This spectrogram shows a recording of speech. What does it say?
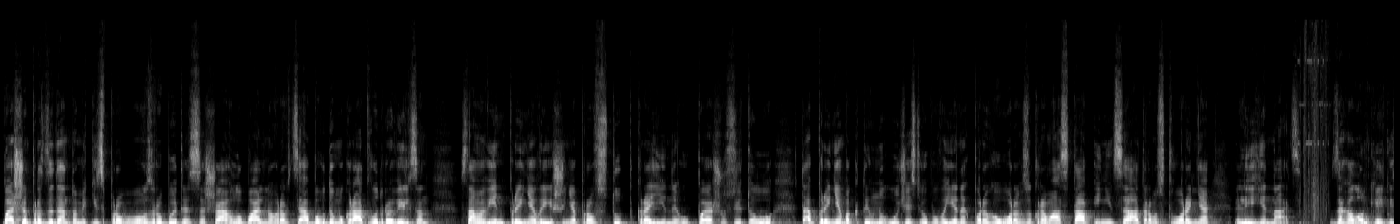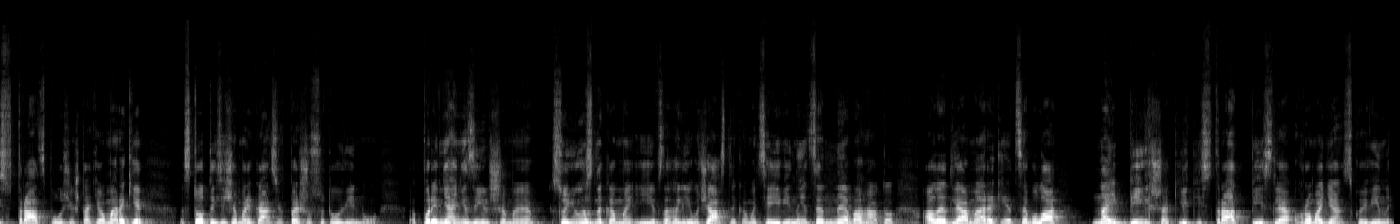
Першим президентом, який спробував зробити США глобального гравця, був демократ Вудро Вільсон. Саме він прийняв рішення про вступ країни у Першу світову та прийняв активну участь у повоєнних переговорах. Зокрема, став ініціатором створення Ліги націй. Загалом кількість втрат Сполучених Штатів Америки 100 тисяч американців в Першу світову війну. В порівнянні з іншими союзниками і, взагалі, учасниками цієї війни це небагато. Але для Америки це була найбільша кількість втрат після громадянської війни,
